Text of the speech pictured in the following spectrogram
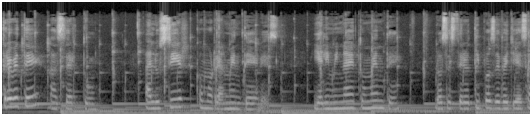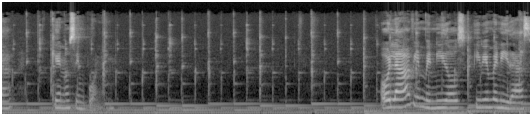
Atrévete a ser tú, a lucir como realmente eres y elimina de tu mente los estereotipos de belleza que nos imponen. Hola, bienvenidos y bienvenidas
